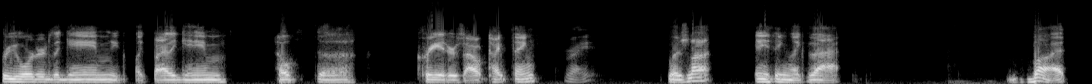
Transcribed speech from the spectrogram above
pre-order the game, you, like buy the game, help the creators out type thing. Right. There's not anything like that, but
